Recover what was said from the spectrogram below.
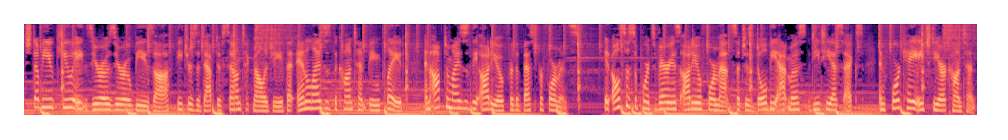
HWQ800B ZA features adaptive sound technology that analyzes the content being played and optimizes the audio for the best performance. It also supports various audio formats such as Dolby Atmos, DTS:X, and 4K HDR content.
